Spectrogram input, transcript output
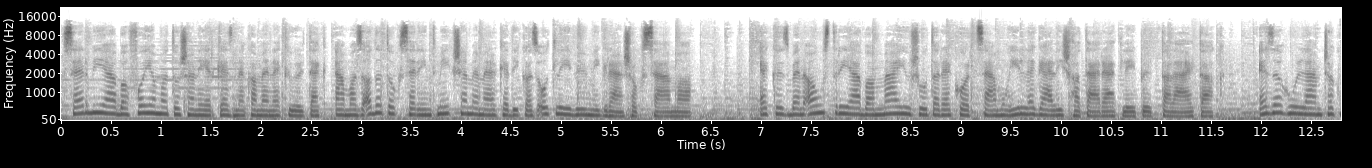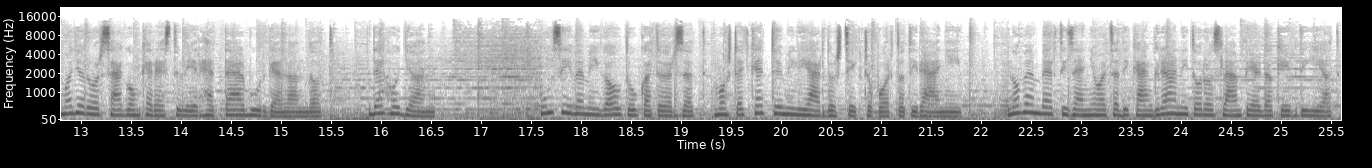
Szerbiába folyamatosan érkeznek a menekültek, ám az adatok szerint mégsem emelkedik az ott lévő migránsok száma. Eközben Ausztriában május óta rekordszámú illegális határátlépőt találtak. Ez a hullám csak Magyarországon keresztül érhette el Burgenlandot. De hogyan? 20 éve még autókat őrzött, most egy 2 milliárdos cégcsoportot irányít. November 18-án Gránit oroszlán példakép díjat,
